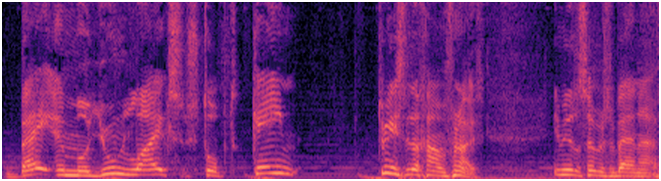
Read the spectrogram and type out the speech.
Bij een miljoen likes stopt Kane... Tenminste, daar gaan we vanuit. Inmiddels hebben ze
